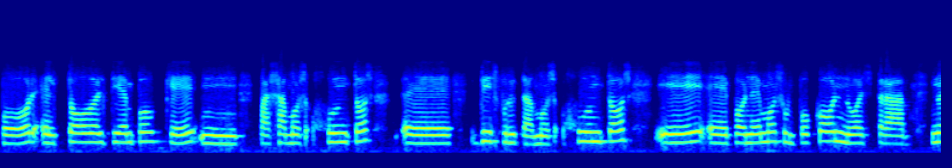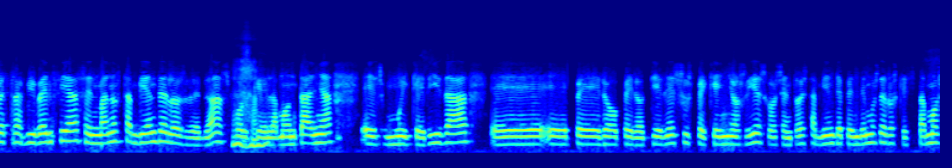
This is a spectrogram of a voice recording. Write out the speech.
por el todo el tiempo que mm, pasamos juntos, eh, disfrutamos juntos y eh, ponemos un poco nuestra, nuestras vivencias en manos también de los demás, porque Ajá. la montaña es muy querida, eh, eh, pero, pero tiene sus pequeños riesgos, entonces también dependemos de los que estamos,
